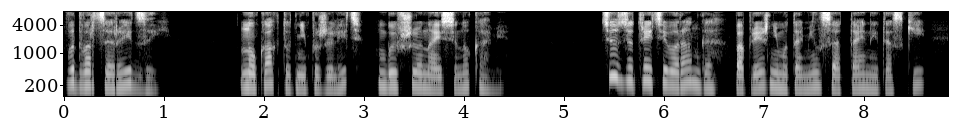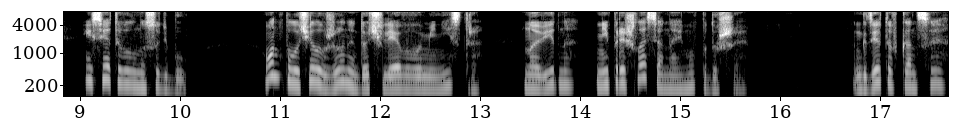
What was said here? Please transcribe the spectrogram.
во дворце Рейдзей. Но как тут не пожалеть бывшую Найси Ноками? Тюдзю третьего ранга по-прежнему томился от тайной тоски и сетовал на судьбу. Он получил в жены дочь левого министра, но, видно, не пришлась она ему по душе. Где-то в конце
